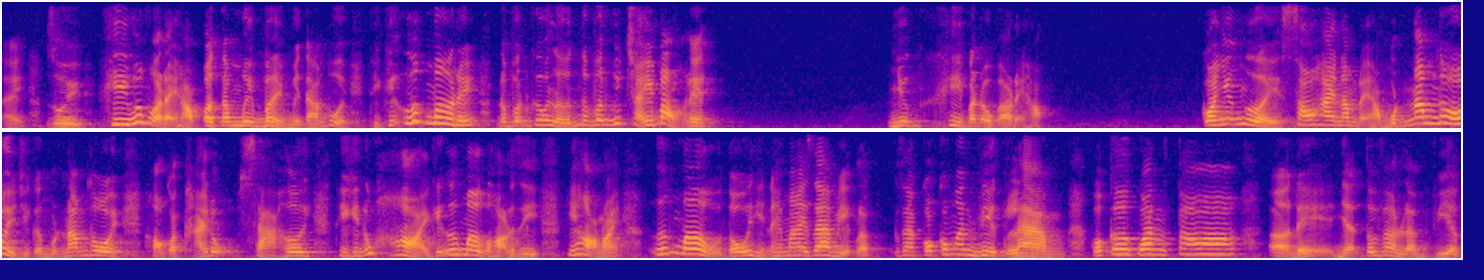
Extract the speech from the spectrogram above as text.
Đấy, rồi khi bước vào đại học ở tầm 17, 18 tuổi thì cái ước mơ đấy nó vẫn cứ lớn, nó vẫn cứ cháy bỏng lên. Nhưng khi bắt đầu vào đại học có những người sau 2 năm đại học, một năm thôi, chỉ cần một năm thôi, họ có thái độ xả hơi. Thì cái lúc hỏi cái ước mơ của họ là gì? Thì họ nói, ước mơ của tôi thì nay mai ra việc là, ra có công an việc làm, có cơ quan to ờ, để nhận tôi vào làm việc,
